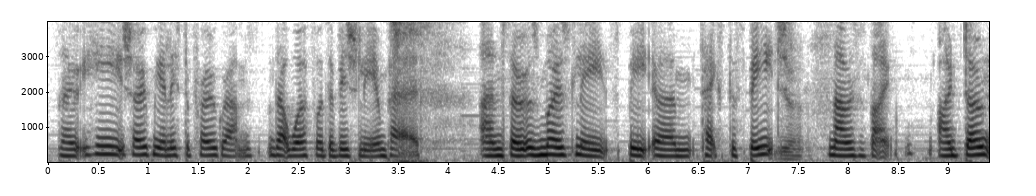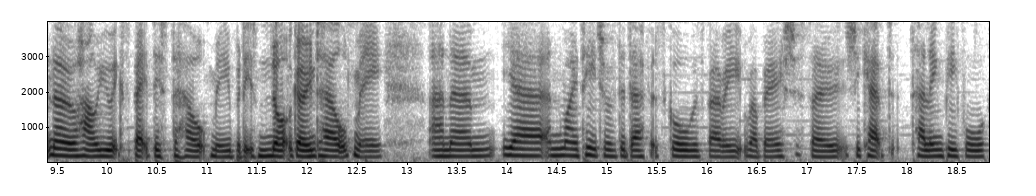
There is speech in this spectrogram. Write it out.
so he showed me a list of programs that were for the visually impaired, and so it was mostly spe- um, text to speech. Yeah, And I was just like, I don't know how you expect this to help me, but it's not going to help me. And um, yeah, and my teacher of the deaf at school was very rubbish. So she kept telling people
